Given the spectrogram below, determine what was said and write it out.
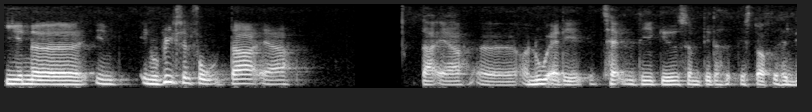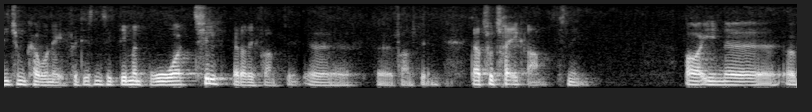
I en, øh, en, en mobiltelefon, der er der er, øh, og nu er det tallene, det er givet som det, der, det stof, der hedder lithiumkarbonat, for det er sådan set det, man bruger til batterifremstilling. Øh, øh, fremstilling. der er 2-3 gram i sådan en. Og, en, øh, og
